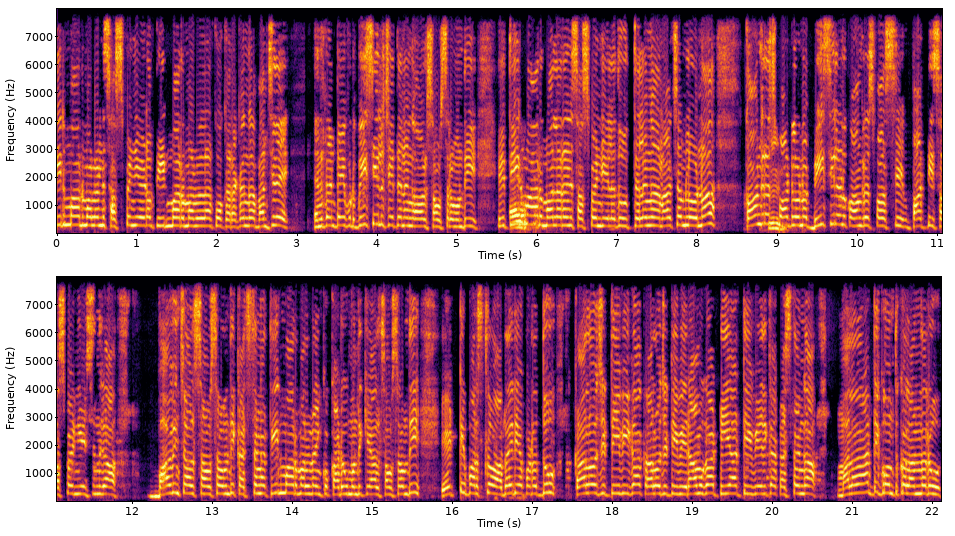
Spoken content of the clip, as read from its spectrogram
తీర్మార్ మల్లని సస్పెండ్ చేయడం తీర్మార్ మల్లలకు ఒక రకంగా మంచిదే. ఎందుకంటే ఇప్పుడు బీసీలు చైతన్యం కావాల్సిన అవసరం ఉంది. ఇది తీర్మార్ మల్లారని సస్పెండ్ చేయలేదు. తెలంగాణ రాష్ట్రంలో ఉన్న కాంగ్రెస్ పార్టీలో ఉన్న బీసీలను కాంగ్రెస్ పార్టీ- సస్పెండ్ చేసిందిగా భావించాల్సిన అవసరం ఉంది. ఖచ్చితంగా తీర్మార్ మల్లన ఇంకొక అడుగు ముందుకేయాల్సిన అవసరం ఉంది. ఎట్టి పరిస్థితుల్లో అధైర్యపడొద్దు. కాలోజీ టీవీగా కాలోజీ టీవీ రాముగా టీఆర్టీ వేదిక ఖచ్చితంగా మలనాటి గొంతుకలందరూ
